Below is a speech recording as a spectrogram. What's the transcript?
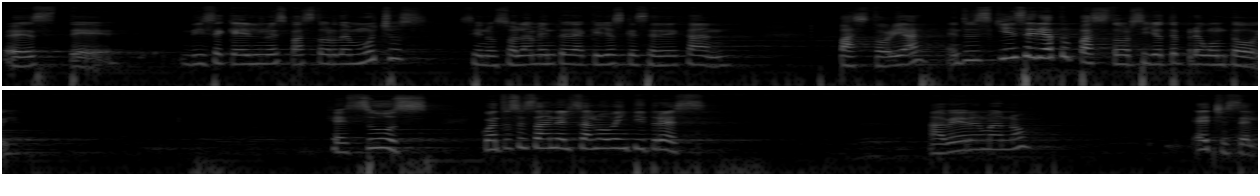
este, dice que él no es pastor de muchos, sino solamente de aquellos que se dejan pastorear. Entonces, ¿quién sería tu pastor si yo te pregunto hoy? Jesús. ¿Cuántos están en el Salmo 23? A ver, hermano, écheselo.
